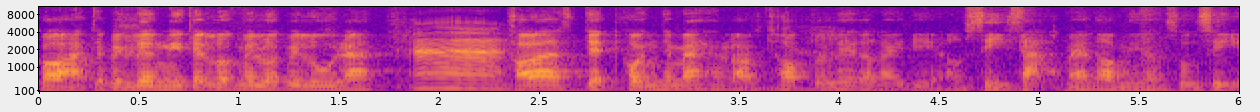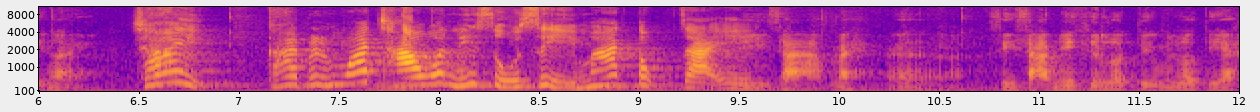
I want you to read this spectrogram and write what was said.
ก็อาจจะเป็นเรื่องนี้แต่ลดไม่ลดไม่รู้นะอ่าเขาเจ็ดคนใช่ไหมเราชอบตัวเลขอะไรดี เอาสี่สามแม่รอบนี้ต้องสูสีหน่อย ใช่กลายเป็นว่าเช้าวันนี้สูสีมากตกใจสี่สามไหมเออสี่สามนี่คือลดหรือไม่ลดเดีย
